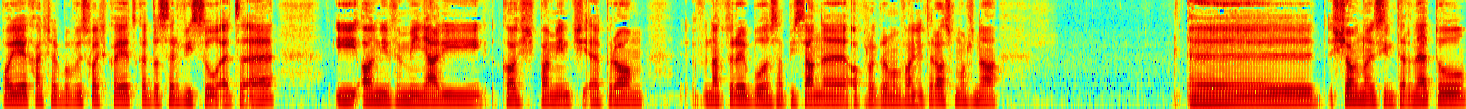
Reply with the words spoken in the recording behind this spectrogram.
pojechać albo wysłać kajetka do serwisu ECE i oni wymieniali kość pamięci EPROM, na której było zapisane oprogramowanie. Teraz można yy, ściągnąć z internetu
